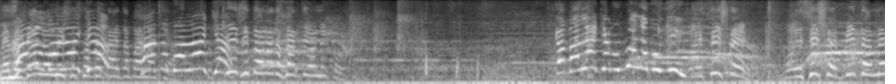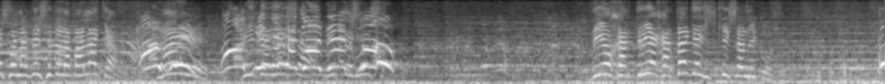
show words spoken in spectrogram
Με μεγάλο μίσος θα μπαλάκια! πετάει τα μπαλάκια. Χάνω μπαλάκια! Σκίζει τώρα το χαρτί ο Νίκος. Μου πάνω από εκεί! Βοηθήστε. Βοηθήστε. Μπείτε μέσα να δίσετε τα μπαλάκια. Όχι! Μάριε, Όχι, μπείτε δεν μέσα, θα το μπείτε αντέξω! μέσα. Δύο χαρ, τρία χαρτάκια έχεις σκίσει ο Νίκος. Πού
